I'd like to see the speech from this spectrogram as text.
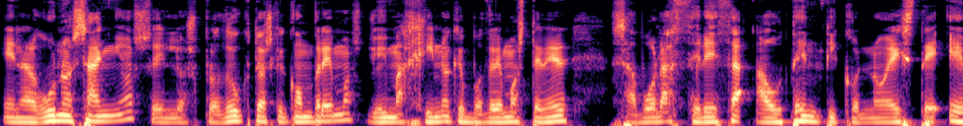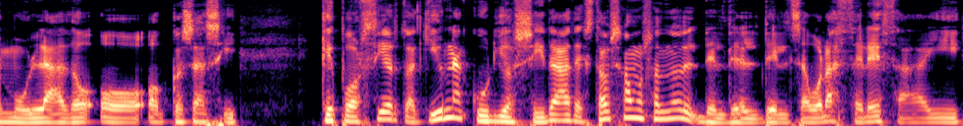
en algunos años, en los productos que compremos, yo imagino que podremos tener sabor a cereza auténtico, no este emulado o, cosas así. Que por cierto, aquí una curiosidad, estamos hablando del, sabor a cereza y,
